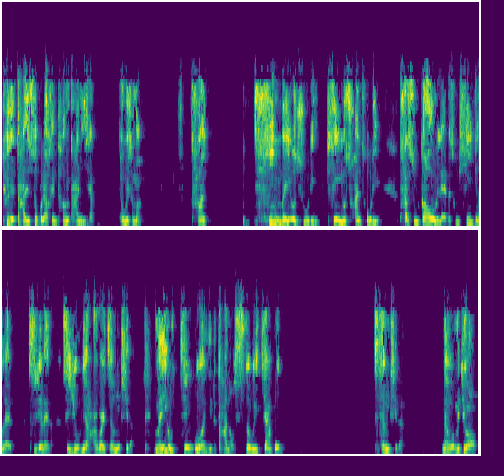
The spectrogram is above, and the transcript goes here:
推的大人受不了，很疼，打你一下。他为什么？他心没有阻力，心有穿透力，他是从高位来的，从心性来的，直接来的，是由内而外整体的，没有经过你的大脑思维加工，是整体的。那我们就要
